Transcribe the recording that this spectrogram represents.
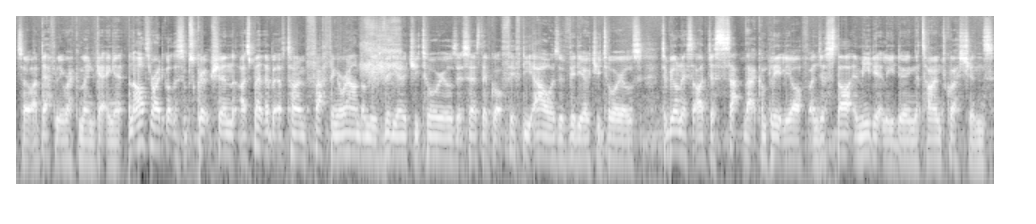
So I definitely recommend getting it. And after I'd got the subscription, I spent a bit of time faffing around on these video tutorials. It says they've got 50 hours of video tutorials. To be honest, I'd just sack that completely off and just start immediately doing the timed questions.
